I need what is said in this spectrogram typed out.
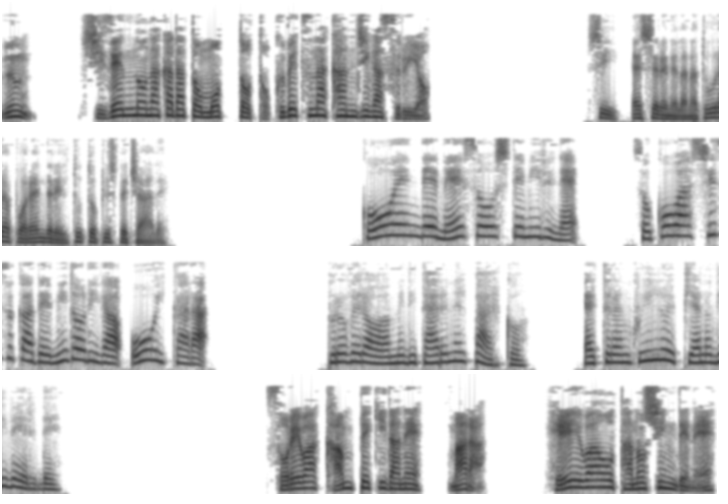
うん。自然の中だともっと特別な感じがするよ。Sì, essere nella natura può rendere il tutto più speciale. 公園で瞑想してみるね。そこは静かで緑が多いから。Proverò a meditare nel parco. È tranquillo e pieno di verde. それは完璧だね、マラ。平和を楽しんでね。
